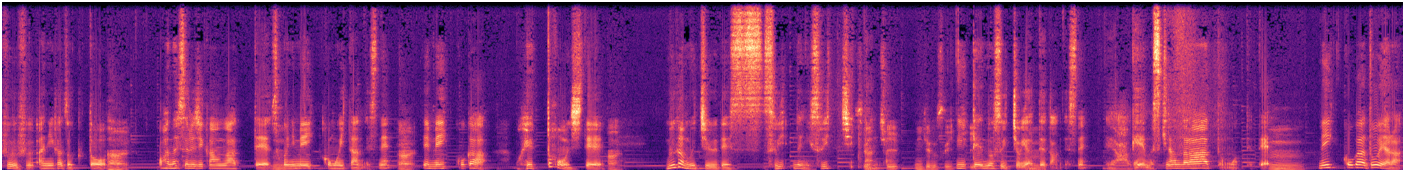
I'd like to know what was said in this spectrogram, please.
夫婦兄家族とはい。お話しする時間があってそこに姪っ子もいたんですね。はい。で姪っ子がヘッドホンして、はい無我夢中でスイ何？スイッチ？スイッチ。ニンテンドースイッチ。ニンテンドースイッチをやってたんですね。でいやーゲーム好きなんだなって思ってて、うん。姪っ子がどうやら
